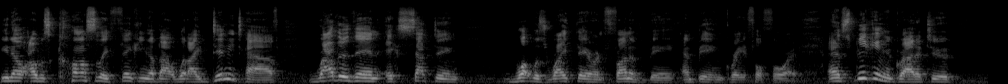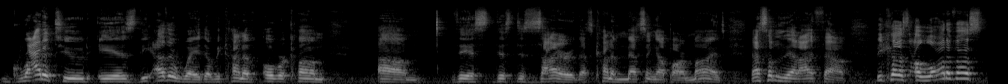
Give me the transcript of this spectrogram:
You know, I was constantly thinking about what I didn't have rather than accepting what was right there in front of me and being grateful for it. And speaking of gratitude, gratitude is the other way that we kind of overcome um, this, this desire that's kind of messing up our minds. That's something that I found. Because a lot of us,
